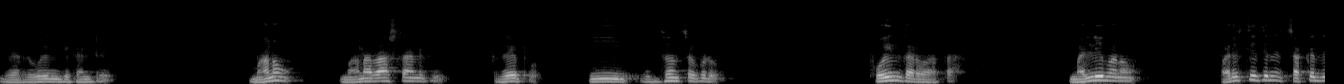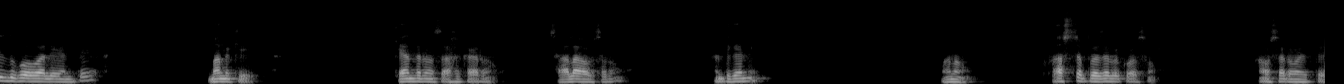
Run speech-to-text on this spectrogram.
they are ruling the country మనం మన రాష్ట్రానికి రేపు ఈ విధ్వంసకుడు పోయిన తర్వాత మళ్ళీ మనం పరిస్థితిని చక్కదిద్దుకోవాలి అంటే మనకి కేంద్రం సహకారం చాలా అవసరం. అందుకని మనం రాష్ట్ర ప్రజల కోసం అవసరమైతే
